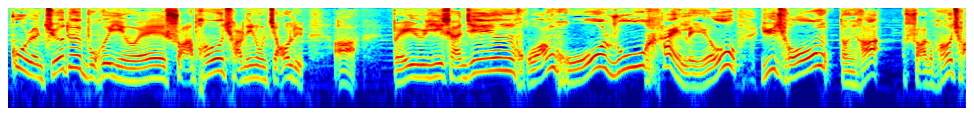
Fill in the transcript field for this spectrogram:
古人绝对不会因为刷朋友圈的那种焦虑啊。白日依山尽，黄河入海流。欲穷，等一下，刷个朋友圈，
